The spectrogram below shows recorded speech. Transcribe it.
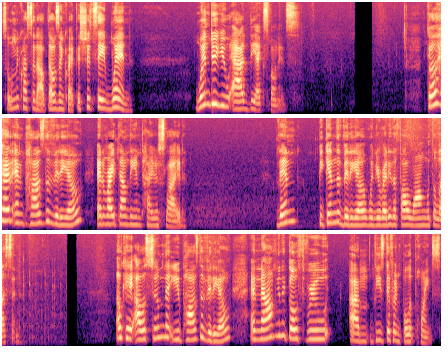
So let me cross that out. That was incorrect. It should say when. When do you add the exponents? Go ahead and pause the video and write down the entire slide. Then begin the video when you're ready to follow along with the lesson. Okay, I'll assume that you paused the video and now I'm going to go through um, these different bullet points.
